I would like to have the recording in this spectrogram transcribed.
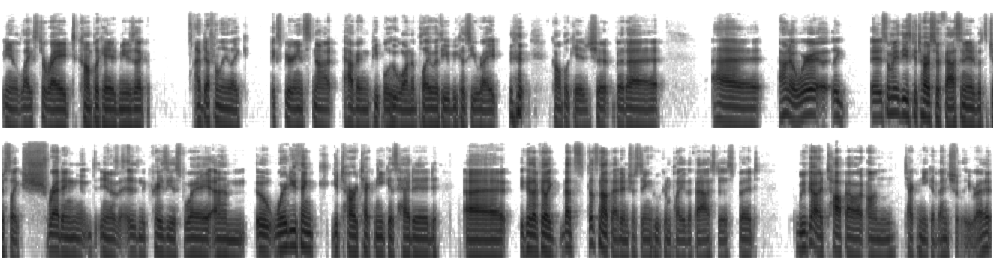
you know likes to write complicated music, I've definitely like experienced not having people who want to play with you because you write complicated shit. But uh, uh, I don't know where like so many of these guitarists are fascinated with just like shredding, you know, in the craziest way. Um, uh, where do you think guitar technique is headed? Uh, because I feel like that's that's not that interesting. Who can play the fastest? But we've got to top out on technique eventually, right?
